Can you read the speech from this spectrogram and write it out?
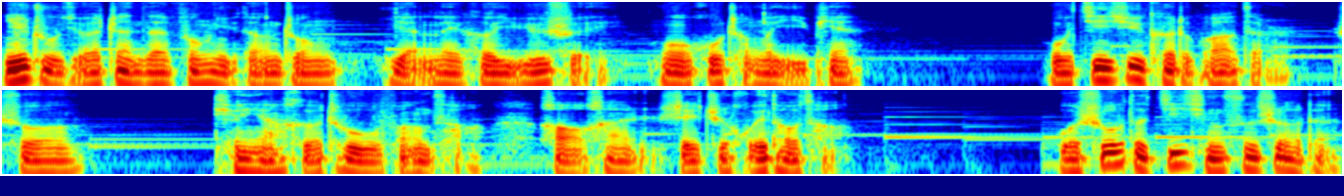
女主角站在风雨当中，眼泪和雨水模糊成了一片。我继续嗑着瓜子儿说：“天涯何处无芳草，好汉谁知回头草。”我说的激情四射的，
